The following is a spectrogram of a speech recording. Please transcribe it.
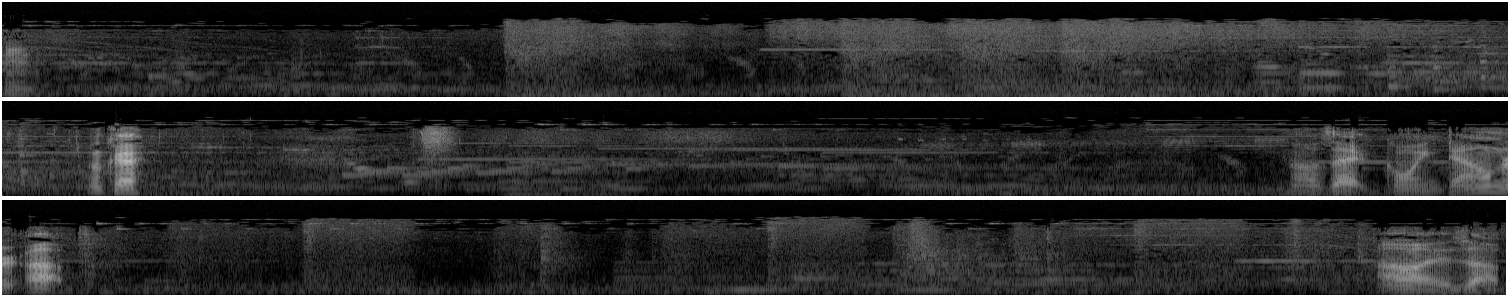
Hmm. Okay. Now is that going down or up? Oh, it's up.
